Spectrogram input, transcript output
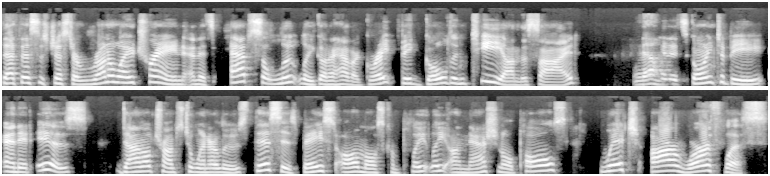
that this is just a runaway train and it's absolutely going to have a great big golden T on the side. No. And it's going to be, and it is Donald Trump's to win or lose. This is based almost completely on national polls, which are worthless.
